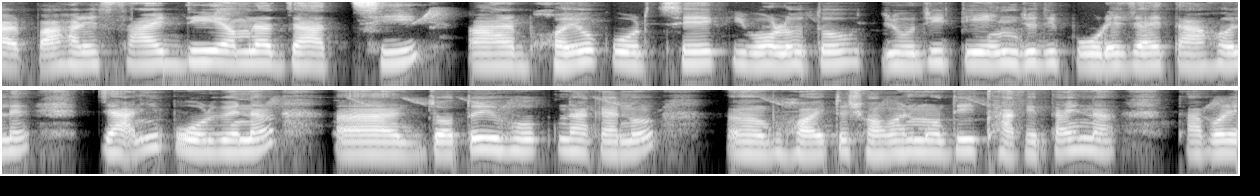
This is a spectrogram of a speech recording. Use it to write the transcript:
আর পাহাড়ের সাইড দিয়ে আমরা যাচ্ছি আর ভয়ও করছে, কি বলতো? যদি ট্রেন যদি পড়ে যায় তাহলে জানি পড়বে না। যতই হোক না কেন ভয় তো সবার মধ্যেই থাকে, তাই না? তারপরে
